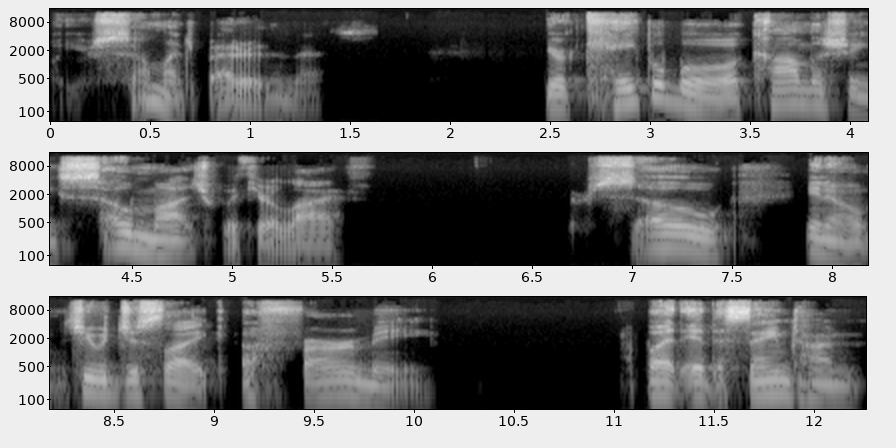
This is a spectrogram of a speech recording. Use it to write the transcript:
but you're so much better than this. You're capable of accomplishing so much with your life. You're so, you know, she would just like affirm me. But at the same time,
